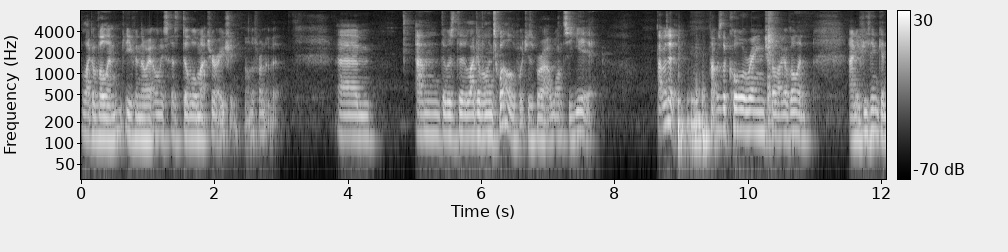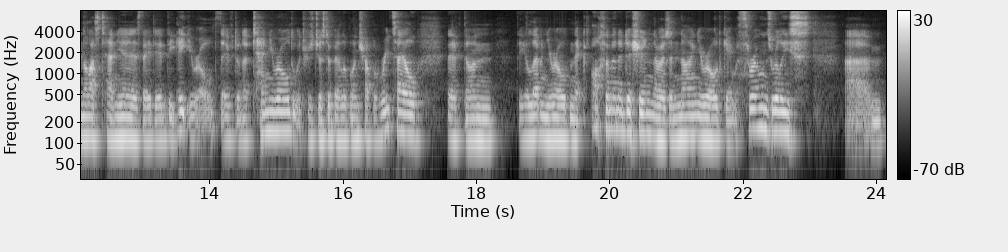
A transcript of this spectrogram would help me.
Lagavulin, even though it only says double maturation on the front of it. Um, and there was the Lagavulin 12, which is brought out once a year. That was it. That was the core range for Lagavulin. And if you think in the last 10 years they did the 8 year old, they've done a 10 year old, which was just available in travel retail. They've done the 11 year old Nick Offerman edition. There was a 9 year old Game of Thrones release. Um,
